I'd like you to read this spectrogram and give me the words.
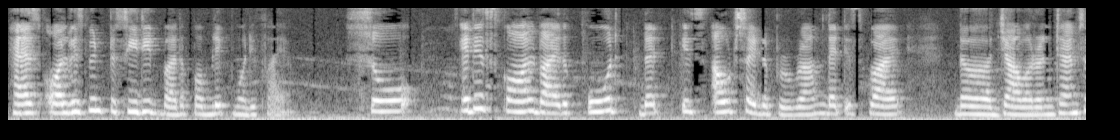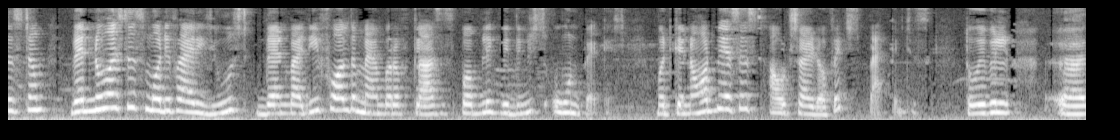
has always been preceded by the public modifier. So it is called by the code that is outside the program that is by the Java runtime system. When no access modifier is used, then by default the member of class is public within its own package but cannot be accessed outside of its packages. So we will uh,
